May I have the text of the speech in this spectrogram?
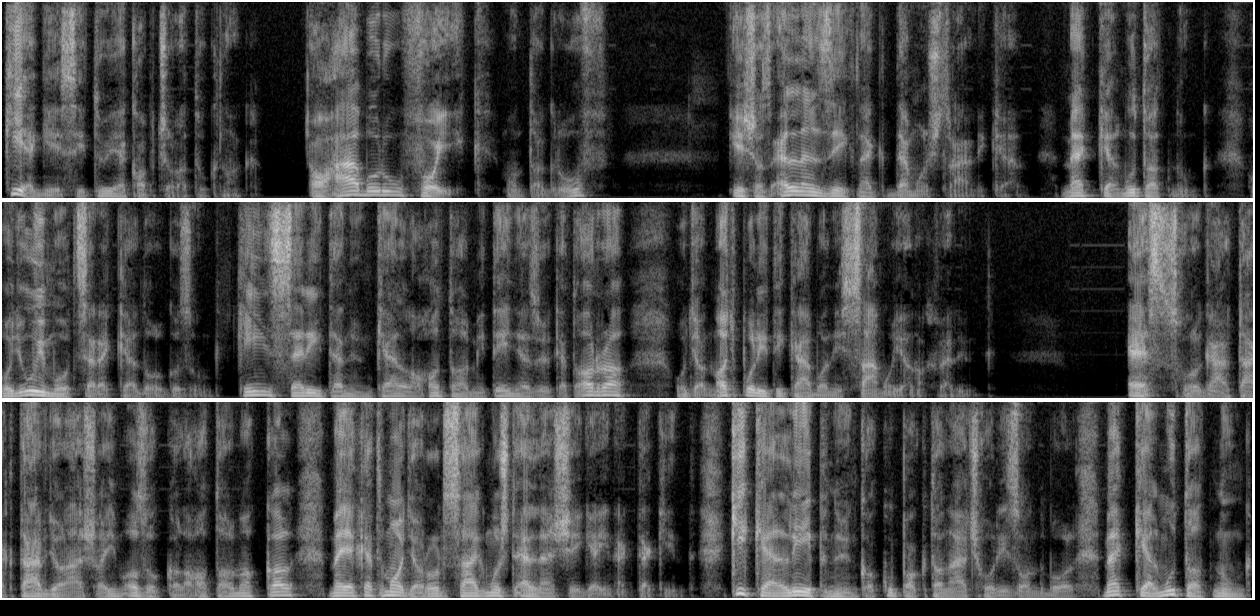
kiegészítője kapcsolatuknak. A háború folyik, mondta gróf, és az ellenzéknek demonstrálni kell. Meg kell mutatnunk, hogy új módszerekkel dolgozunk. Kényszerítenünk kell a hatalmi tényezőket arra, hogy a nagypolitikában is számoljanak velünk. Ezt szolgálták tárgyalásaim azokkal a hatalmakkal, melyeket Magyarország most ellenségeinek tekint. Ki kell lépnünk a kupak tanács horizontból, meg kell mutatnunk,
